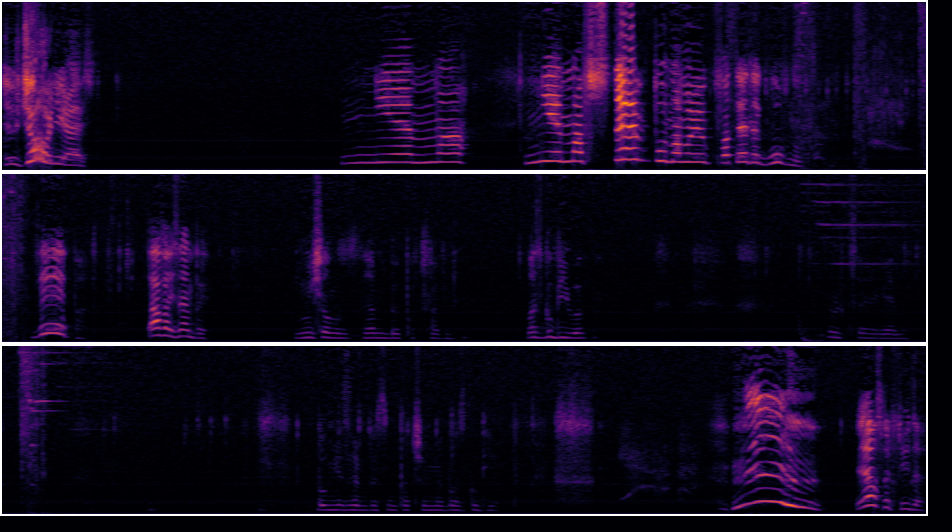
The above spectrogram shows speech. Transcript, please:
Ty gdzie on jest? Nie ma... Nie ma wstępu na moją kwaterę główną. Wypadł. Dawaj zęby. Mi są zęby potrzebne. Bo zgubiłem. Co ja wiem. Bo mnie zęby są potrzebne, bo zgubiłem. Mm, Jasne, przyjdę.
